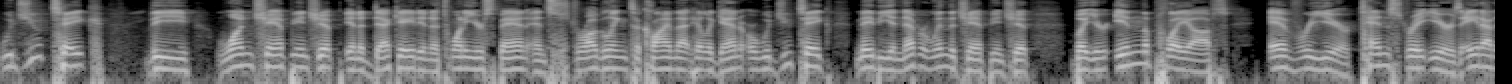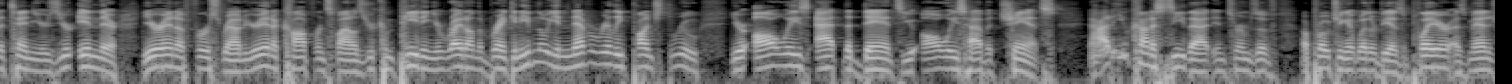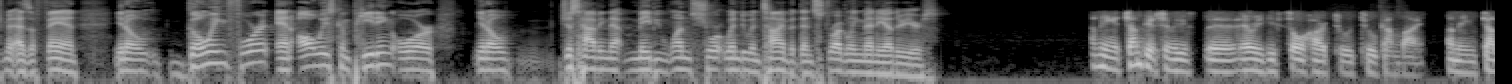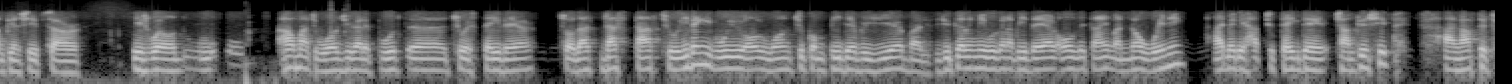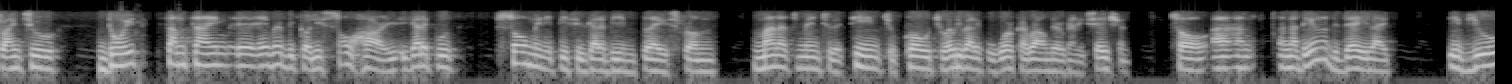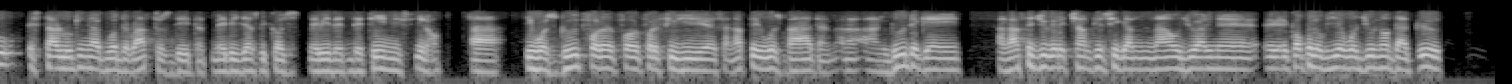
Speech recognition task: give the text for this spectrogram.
Would you take the one championship in a decade, in a 20 year span, and struggling to climb that hill again? Or would you take maybe you never win the championship, but you're in the playoffs every year, 10 straight years, 8 out of 10 years, you're in there. You're in a first round, you're in a conference finals, you're competing, you're right on the brink. And even though you never really punch through, you're always at the dance. You always have a chance. How do you kind of see that in terms of approaching it, whether it be as a player, as management, as a fan? You know, going for it and always competing, or, you know, just having that maybe one short window in time, but then struggling many other years? I mean, a championship is uh, Eric is so hard to to come by. I mean, championships are is well how much work you got to put uh, to stay there. So that that's tough too. Even if we all want to compete every year, but if you're telling me we're gonna be there all the time and not winning, I maybe have to take the championship. And after trying to do it sometime uh, ever because it's so hard, you got to put so many pieces got to be in place from management to the team to coach to everybody who work around the organization. So and and at the end of the day, like if you start looking at what the Raptors did, that maybe just because maybe the, the team is you know uh, it was good for a, for for a few years, and after it was bad and uh, and good again, and after you get a championship, and now you are in a, a couple of years where you're not that good.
